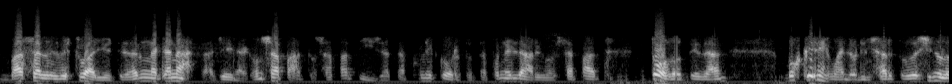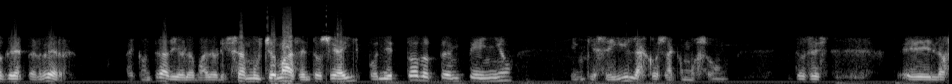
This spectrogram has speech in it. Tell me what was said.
vas al vestuario y te dan una canasta llena con zapatos, zapatillas, tapones cortos, tapones largos, zapatos, todo te dan, vos querés valorizar todo eso no lo querés perder. Al contrario, lo valorizás mucho más. Entonces ahí pones todo tu empeño en que seguir las cosas como son. Entonces, eh, los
